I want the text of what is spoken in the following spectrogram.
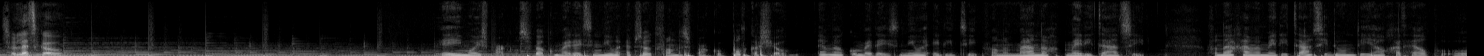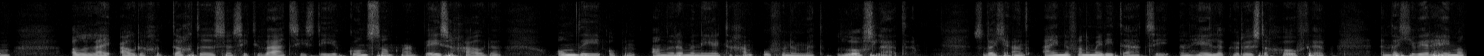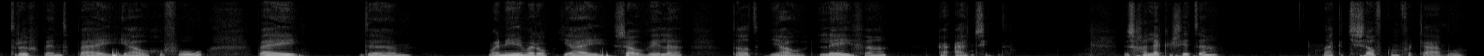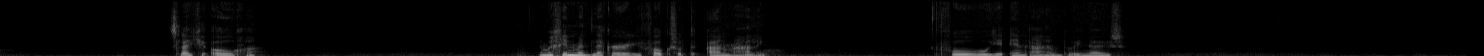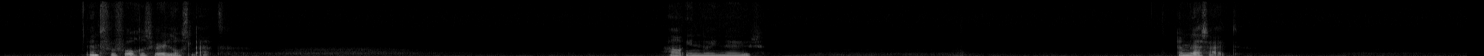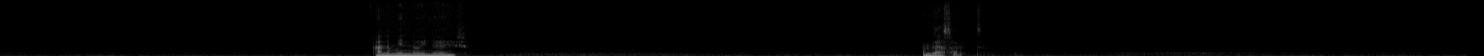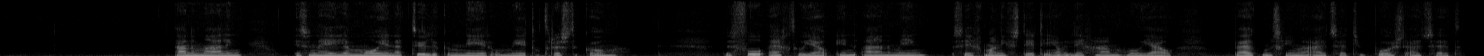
So let's go! Hey mooie sparkles, welkom bij deze nieuwe episode van de Sparkle Podcast Show. En welkom bij deze nieuwe editie van de maandag meditatie. Vandaag gaan we een meditatie doen die jou gaat helpen om allerlei oude gedachten en situaties die je constant maar bezighouden, om die op een andere manier te gaan oefenen met loslaten. Zodat je aan het einde van de meditatie een heerlijk rustig hoofd hebt en dat je weer helemaal terug bent bij jouw gevoel, bij de manier waarop jij zou willen dat jouw leven eruit ziet. Dus ga lekker zitten. Maak het jezelf comfortabel. Sluit je ogen. En begin met lekker je focus op de ademhaling. Voel hoe je inademt door je neus. En het vervolgens weer loslaat. Haal in door je neus. En blaas uit. Adem in door je neus. En blaas uit. Ademhaling is een hele mooie natuurlijke manier om meer tot rust te komen. Dus voel echt hoe jouw inademing zich manifesteert in jouw lichaam, hoe jouw buik misschien wel uitzet, je borst uitzet.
